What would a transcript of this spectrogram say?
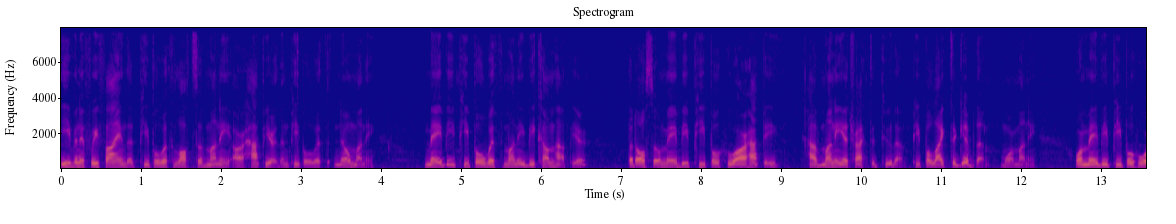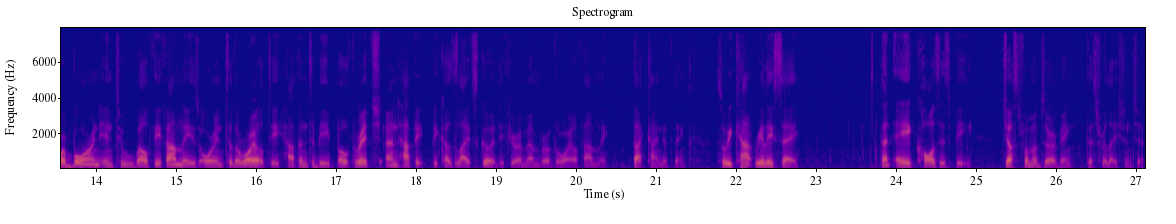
Even if we find that people with lots of money are happier than people with no money, maybe people with money become happier, but also maybe people who are happy have money attracted to them. People like to give them more money. Or maybe people who are born into wealthy families or into the royalty happen to be both rich and happy because life's good if you're a member of the royal family, that kind of thing. So we can't really say that A causes B just from observing this relationship.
